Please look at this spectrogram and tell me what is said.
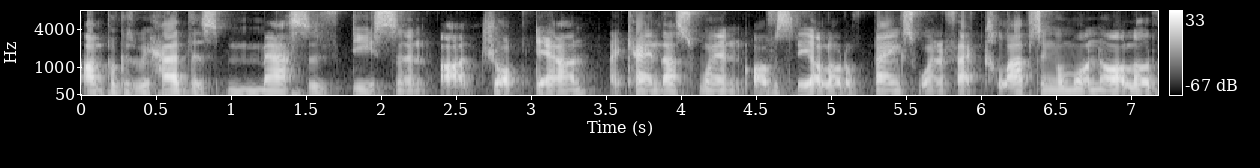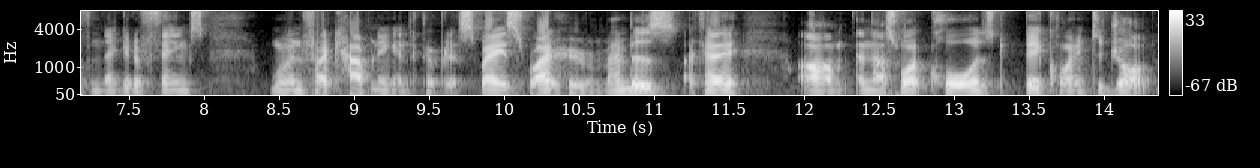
um, because we had this massive decent uh drop down. Okay, and that's when obviously a lot of banks were in fact collapsing and whatnot, a lot of negative things were in fact happening in the crypto space, right? Who remembers? Okay. Um, and that's what caused Bitcoin to drop.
